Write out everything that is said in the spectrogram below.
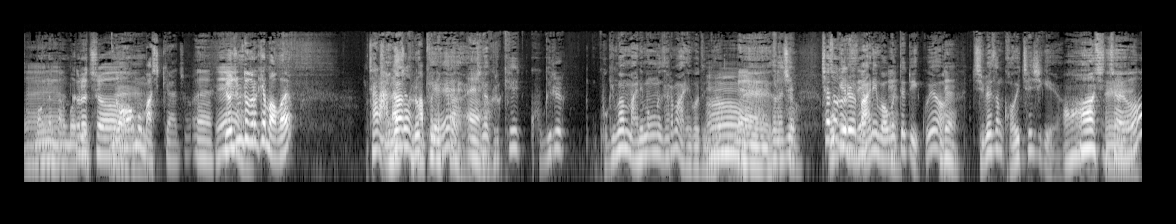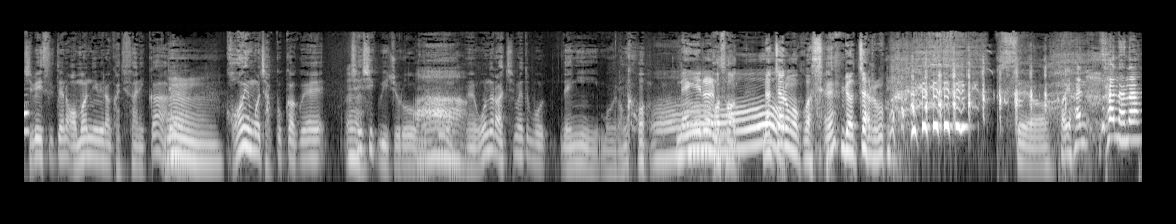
네, 먹는 방법이 그렇죠. 너무 맛있게 하죠. 예. 예. 요즘도 그렇게 먹어요? 잘 안 하죠. 그렇게 바쁘니까. 예. 제가 그렇게 고기를 고기만 많이 먹는 사람은 아니거든요. 음, 네, 네, 그렇죠. 고기를 드세요? 많이 먹을 예. 때도 있고요. 네. 집에선 거의 채식이에요. 아, 진짜요? 네, 집에 있을 때는 어머님이랑 같이 사니까 음. 거의 뭐 잡곡 가구에 채식 위주로 네. 아. 먹고 네, 오늘 아침에도 뭐 냉이 뭐 이런 거 냉이를 버섯. 몇 자루 먹고 왔어요? 몇 자루? 글쎄요. 거의 한 산 하나?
